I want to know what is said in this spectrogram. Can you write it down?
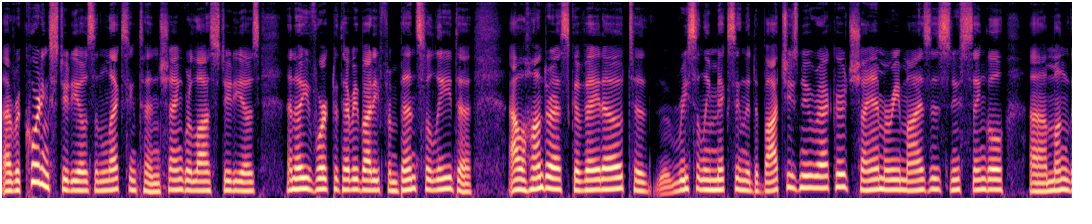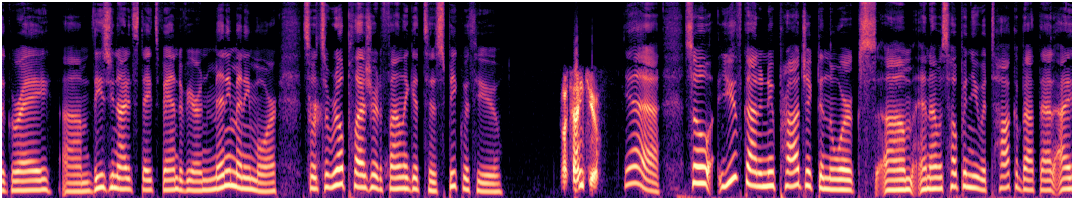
uh, recording studios in Lexington, Shangri La Studios. I know you've worked with everybody from Ben Sollee to Alejandro Escovedo to recently mixing the Debauchees' new record, Cheyenne Marie Mize's new single, uh, Among the Gray, um, These United States, Vandaveer, and many, many more. So it's a real pleasure to finally get to speak with you. Well, thank you. Yeah. So you've got a new project in the works, um, and I was hoping you would talk about that. I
